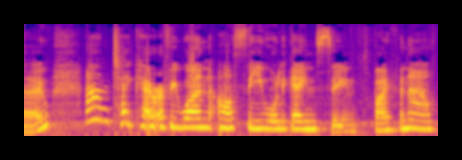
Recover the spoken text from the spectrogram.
and take care everyone. I'll see you all again soon. Bye for now.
